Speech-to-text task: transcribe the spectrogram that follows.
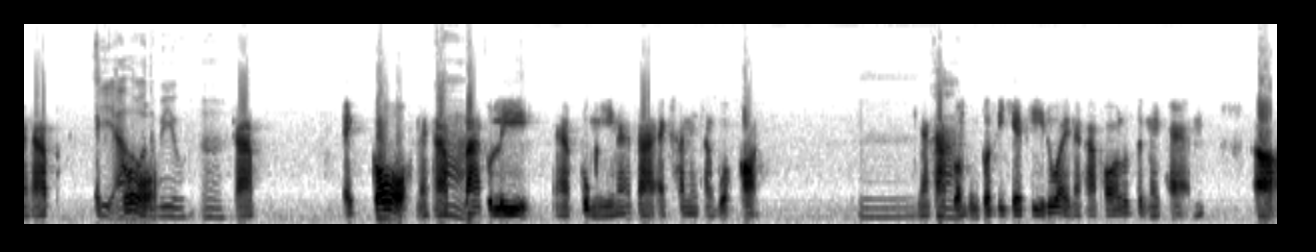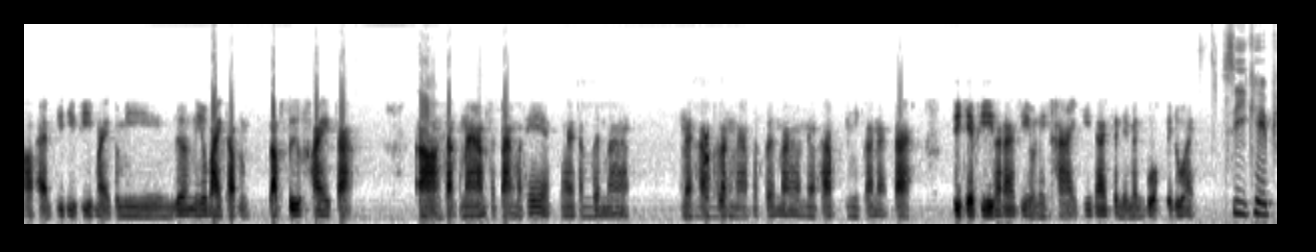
นะครับ G L Exco O W อ่า ครับ เอ็กโกนะครับค่ะลาดบุรีนะครับกลุ่มนี้น่าจะแอคชั่นในทางบวกก่อนอืมนะครับรวมถึงตัว CKP ด้วยนะครับ เพราะว่ารู้สึกในแผนเอ่อแผน PTP ใหม่จะมีเรื่องนโยบายกับรับซื้อไฟจากอ่าจากน้ำจากต่างประเทศนะจากเพื่อนบ้านนะครับพลังน้ำจากเพื่อนบ้านนะครับอันนี้ก็น่าจะ CKP ก็น่าจะอยู่ในข่ายที่ได้เซนิเมนต์บวกไปด้วย C K P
